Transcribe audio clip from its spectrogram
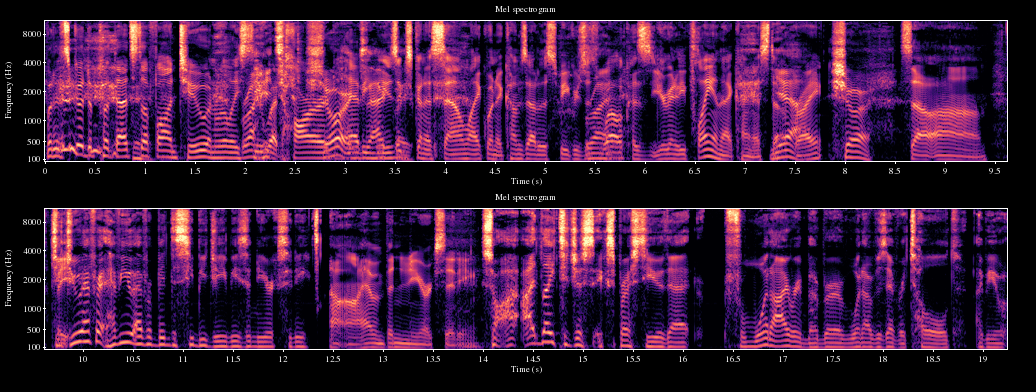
but it's good to put that stuff on too and really see Right. what hard, Sure, heavy exactly. music's going to sound like when it comes out of the speakers as well, because you're going to be playing that kind of stuff, yeah. right? Sure. So, um, Did you ever have you ever been to CBGB's in New York City? uh, I haven't been to New York City. So I, I'd like to just express to you that from what I remember and what I was ever told, I mean,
